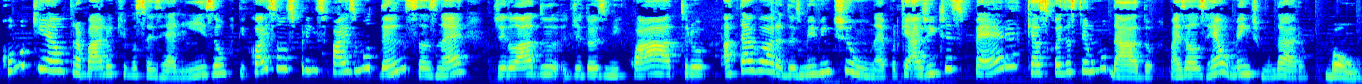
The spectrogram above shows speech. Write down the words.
como que é o trabalho que vocês realizam e quais são as principais mudanças, né, de lá do, de 2004 até agora, 2021, né? Porque a gente espera que as coisas tenham mudado, mas elas realmente mudaram? Bom,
